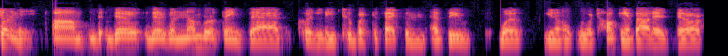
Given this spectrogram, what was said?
Certainly. Um, there, there's a number of things that could lead to birth defects, and as we were, you know, we were talking about it. There are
